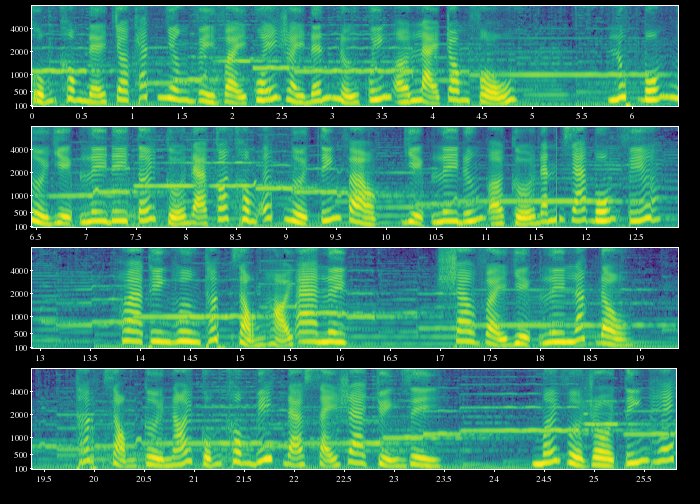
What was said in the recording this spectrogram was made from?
cũng không để cho khách nhân vì vậy quấy rầy đến nữ quyến ở lại trong phủ. Lúc bốn người Diệp Ly đi tới cửa đã có không ít người tiến vào, Diệp Ly đứng ở cửa đánh giá bốn phía. Hoa Thiên Hương thấp giọng hỏi A Ly, Sao vậy? Diệp Ly lắc đầu. Thấp giọng cười nói, cũng không biết đã xảy ra chuyện gì. Mới vừa rồi tiếng hét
